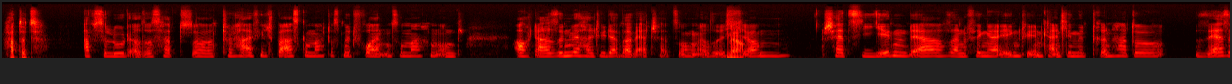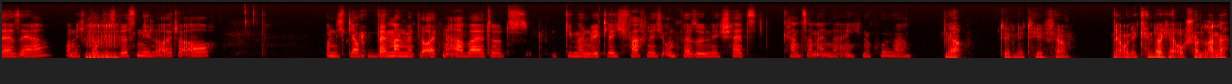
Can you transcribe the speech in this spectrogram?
hattet. Absolut, also es hat äh, total viel Spaß gemacht, das mit Freunden zu machen und auch da sind wir halt wieder bei Wertschätzung. Also ich ja. ähm, schätze jeden, der seine Finger irgendwie in kein Limit drin hatte, sehr, sehr, sehr. Und ich glaube, mhm. das wissen die Leute auch. Und ich glaube, wenn man mit Leuten arbeitet, die man wirklich fachlich und persönlich schätzt, kann es am Ende eigentlich nur cool werden. Ja, definitiv, ja. Ja, und ihr kennt euch ja auch schon lange.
